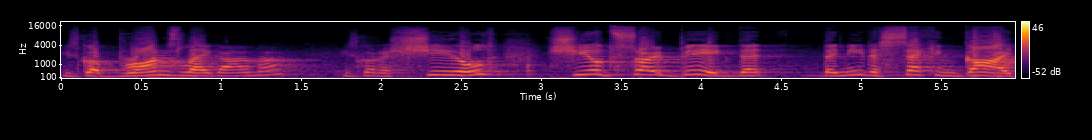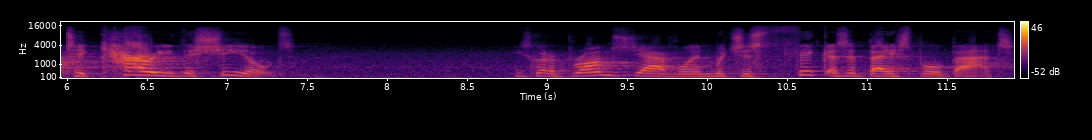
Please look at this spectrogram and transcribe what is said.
He's got bronze leg armor. He's got a shield, shield so big that they need a second guy to carry the shield. He's got a bronze javelin, which is thick as a baseball bat,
